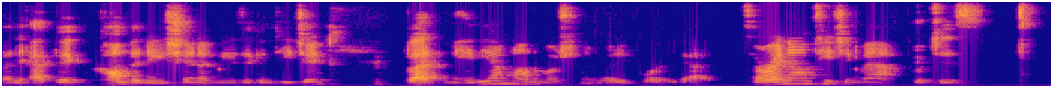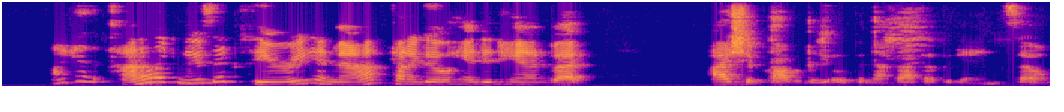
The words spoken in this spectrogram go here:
an epic combination of music and teaching, but maybe I'm not emotionally ready for it yet. So right now I'm teaching math, which is I kind of like music, theory and math kind of go hand in hand, but I should probably open that back up again. So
